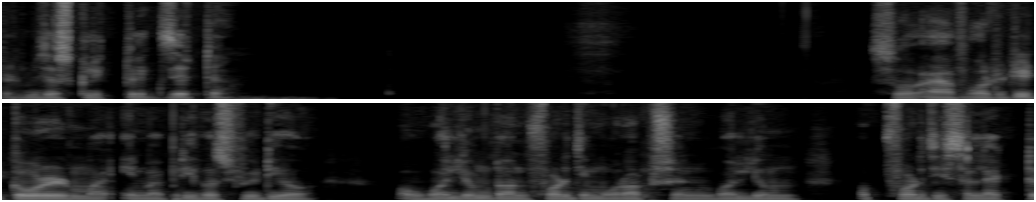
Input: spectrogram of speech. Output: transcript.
let me just click to exit. So i have already told my in my previous video volume down for the more option volume up for the select.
